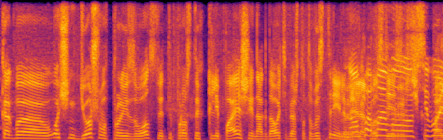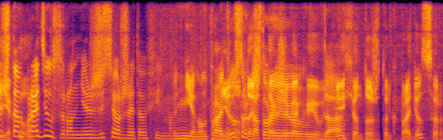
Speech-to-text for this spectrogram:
как бы очень дешево в производстве, ты просто их клепаешь, и иногда у тебя что-то выстреливает. Ну, вот по-моему, крышечка всего лишь там продюсер, он не режиссер же этого фильма. Не, ну он Не, ну, продюсер, точно который... Так же, как и в да. Днюхе, он тоже только продюсер.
